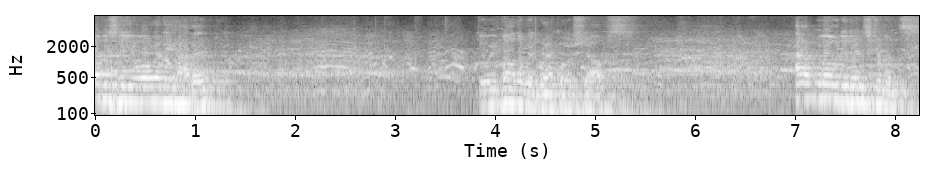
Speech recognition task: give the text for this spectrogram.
obviously you already have it. Do we bother with record shops? Outmoded instruments.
